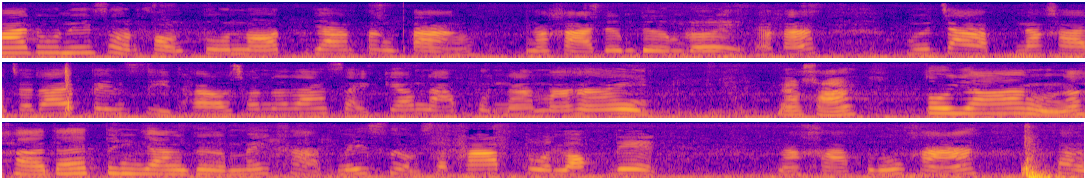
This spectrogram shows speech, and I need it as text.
มาดูในส่วนของตัวน็อตยางต่างๆนะคะ เดิมๆเลยนะคะ มือจับนะคะจะได้เป็นสีเทาช่อน้าล่างใส่แก้วน้ำผลน้ำมาให้นะคะ ตัวยางนะคะได้เป็นยางเดิมไม่ขาดไม่เสื่อมสภาพตัวล็อกเด็กนะคะคุณลูกค้าฝั่ง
